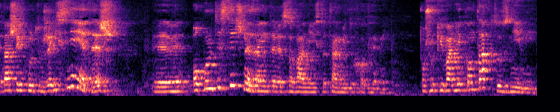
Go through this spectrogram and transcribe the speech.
w naszej kulturze istnieje też yy, okultystyczne zainteresowanie istotami duchowymi, poszukiwanie kontaktu z nimi.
